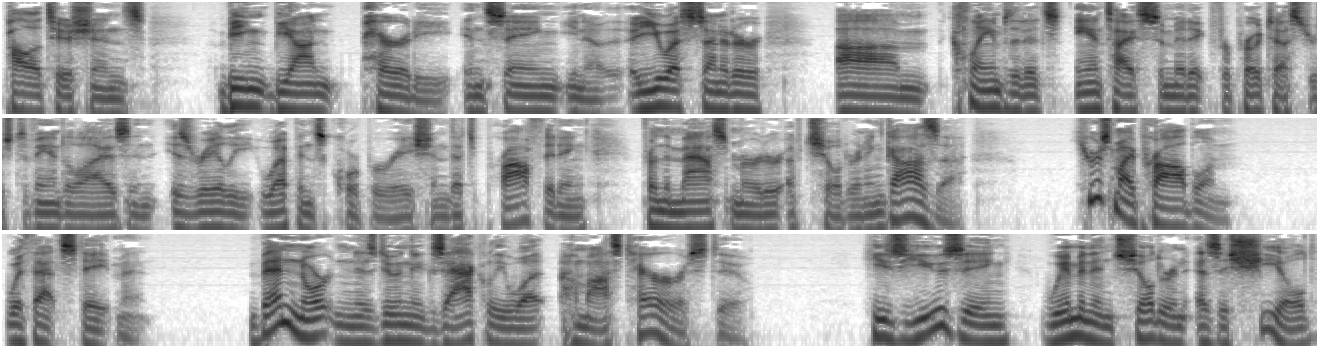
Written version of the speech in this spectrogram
politicians being beyond parody and saying, you know, a U.S. senator um, claims that it's anti-Semitic for protesters to vandalize an Israeli weapons corporation that's profiting from the mass murder of children in Gaza. Here's my problem with that statement. Ben Norton is doing exactly what Hamas terrorists do. He's using women and children as a shield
